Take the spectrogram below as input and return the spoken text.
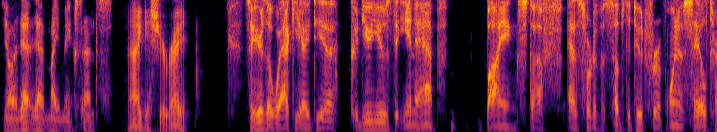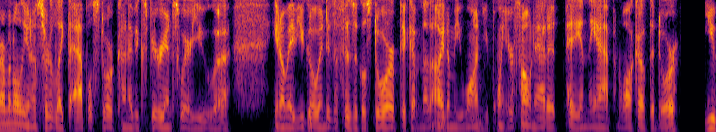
you know, that that might make sense. I guess you're right. So here's a wacky idea. Could you use the in-app buying stuff as sort of a substitute for a point of sale terminal? You know, sort of like the Apple Store kind of experience where you, uh, you know, maybe you go into the physical store, pick up an item you want, you point your phone at it, pay in the app, and walk out the door. You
